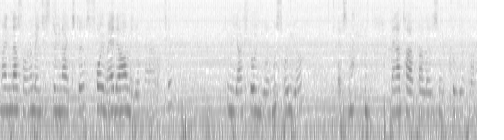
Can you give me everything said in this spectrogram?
Mani'den sonra Manchester United'ı soymaya devam ediyor Fenerbahçe. Tüm yaşlı oyuncularını soyuyor. Resmen. Fener taraftarları şimdi kılacak bana.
